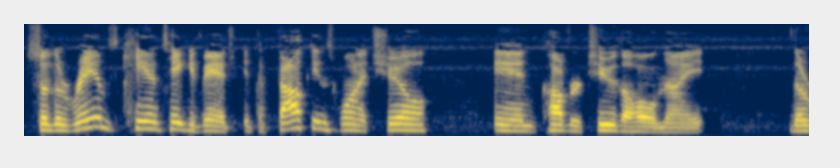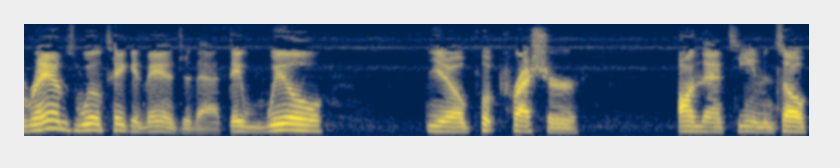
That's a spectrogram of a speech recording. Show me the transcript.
So the Rams can take advantage. If the Falcons want to chill in cover two the whole night, the Rams will take advantage of that. They will, you know, put pressure on that team. And so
